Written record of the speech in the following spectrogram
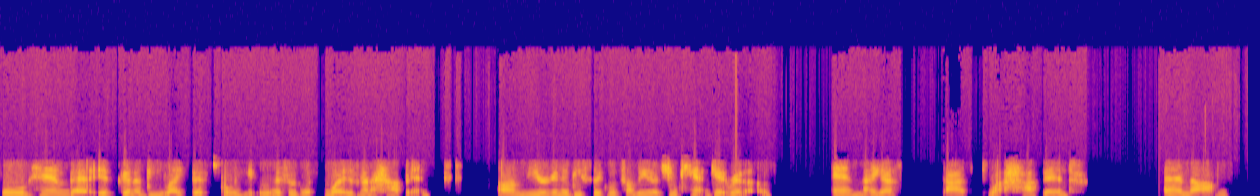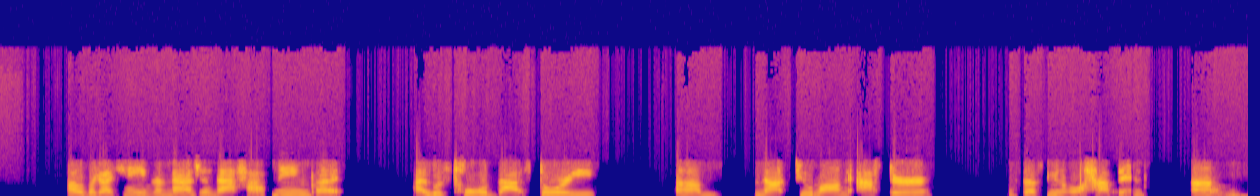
told him that it's going to be like this for you. This is what, what is going to happen. Um, you're going to be sick with something that you can't get rid of. And I guess that's what happened. And um, I was like, I can't even imagine that happening. But I was told that story um, not too long after the funeral happened. Um,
